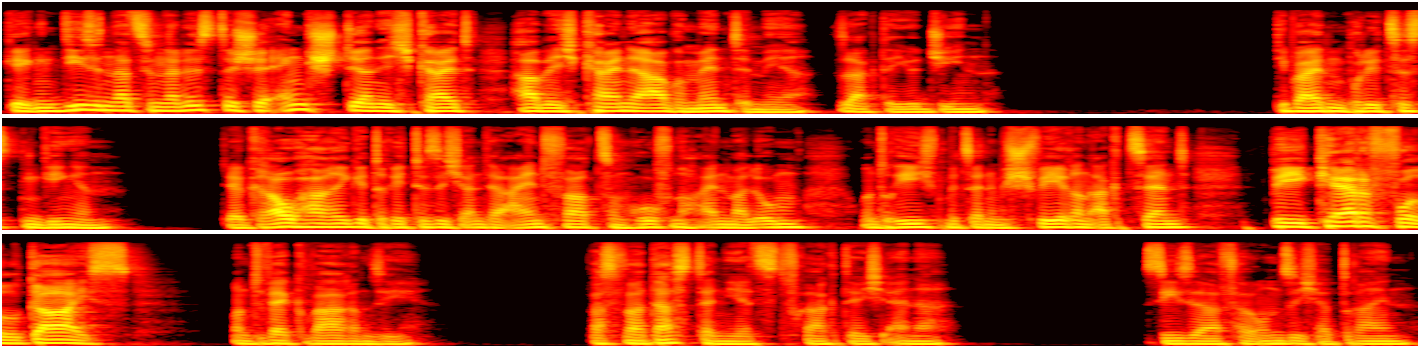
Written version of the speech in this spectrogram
Gegen diese nationalistische Engstirnigkeit habe ich keine Argumente mehr, sagte Eugene. Die beiden Polizisten gingen. Der Grauhaarige drehte sich an der Einfahrt zum Hof noch einmal um und rief mit seinem schweren Akzent Be careful, guys! Und weg waren sie. Was war das denn jetzt? fragte ich Anna. Sie sah verunsichert drein.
